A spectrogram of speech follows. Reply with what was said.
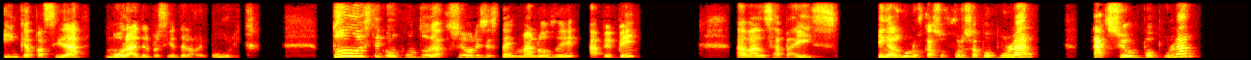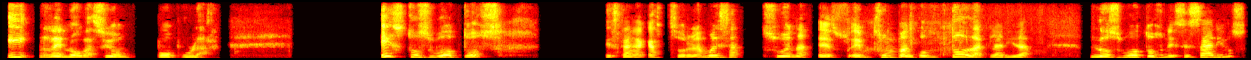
incapacidad moral del presidente de la República. Todo este conjunto de acciones está en manos de APP, Avanza País, en algunos casos Fuerza Popular, Acción Popular y Renovación Popular. Estos votos que están acá sobre la mesa suena, eh, suman con toda claridad los votos necesarios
